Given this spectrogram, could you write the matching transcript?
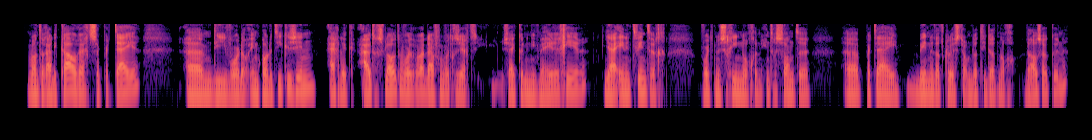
Want de radicaal-rechtse partijen, ehm, die worden in politieke zin eigenlijk uitgesloten. Wordt, daarvan wordt gezegd, zij kunnen niet meeregeren. Ja, 21 wordt misschien nog een interessante eh, partij binnen dat cluster, omdat die dat nog wel zou kunnen.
